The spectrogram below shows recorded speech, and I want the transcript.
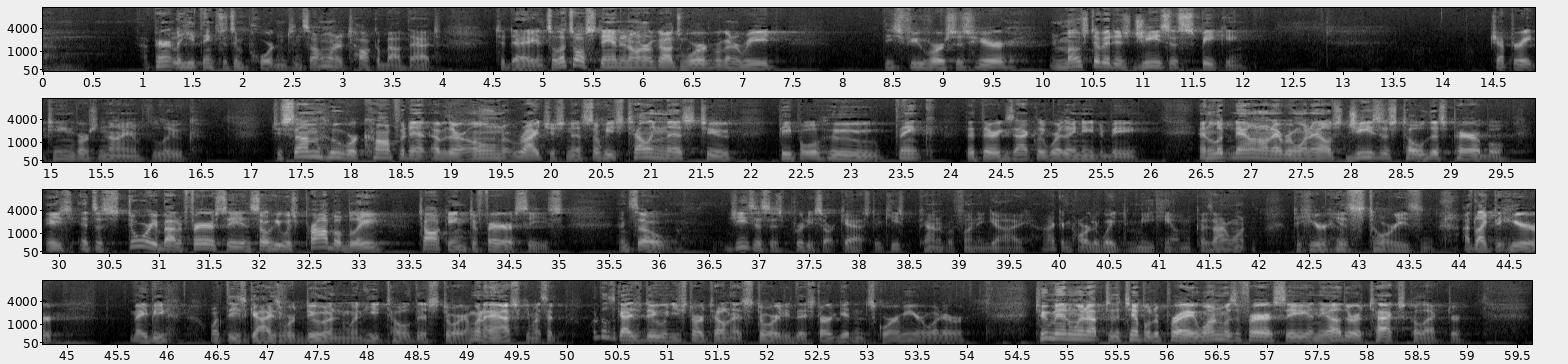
apparently, he thinks it's important. And so I want to talk about that today. And so let's all stand in honor of God's word. We're going to read these few verses here and most of it is Jesus speaking. Chapter 18, verse 9 of Luke. To some who were confident of their own righteousness, so he's telling this to people who think that they're exactly where they need to be, and look down on everyone else, Jesus told this parable. He's, it's a story about a Pharisee, and so he was probably talking to Pharisees. And so Jesus is pretty sarcastic. He's kind of a funny guy. I can hardly wait to meet him because I want to hear his stories. And I'd like to hear maybe what these guys were doing when he told this story. I'm going to ask him. I said, What those guys do when you started telling that story? Did they start getting squirmy or whatever? Two men went up to the temple to pray. One was a Pharisee and the other a tax collector.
